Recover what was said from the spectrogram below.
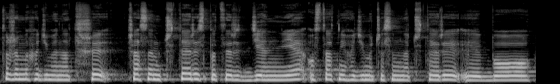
to, że my chodzimy na trzy, czasem cztery spacery dziennie. Ostatnio chodzimy czasem na cztery, y, bo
